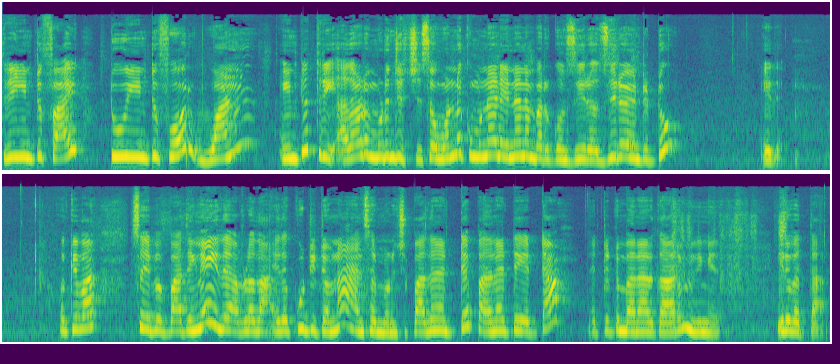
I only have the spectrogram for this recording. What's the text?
Three into five two into four one into three அதோட முடிஞ்சிருச்சு. ஸோ ஒன்றுக்கு முன்னாடி என்ன நம்பர் இருக்கும்? ஜீரோ ஜீரோ இன்ட்டு டூ இது. ஓகேவா ஸோ இப்போ பார்த்தீங்கன்னா இது அவ்வளோதான் இதை கூட்டிட்டோம்னா ஆன்சர் முடிஞ்சு பதினெட்டு பதினெட்டு எட்டா? எட்டு எட்டு பதினாறுக்கு ஆறு இதுங்க இருபத்தாறு.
